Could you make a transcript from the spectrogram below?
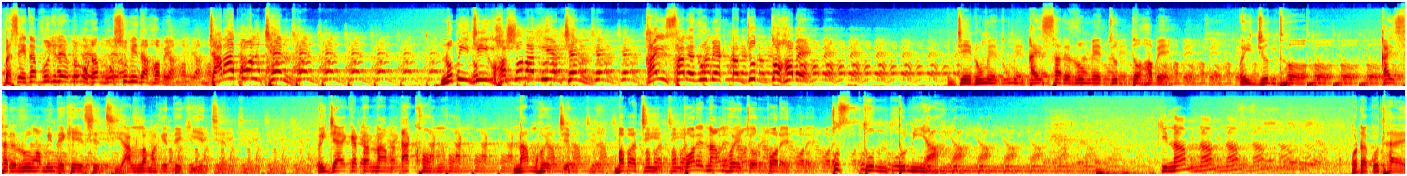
ব্যাস, এটা বুঝলে ওটা- হবে। যারা বলছেন ঘোষণা দিয়েছেন একটা যুদ্ধ হবে। যে রুমে কাইসারের রুমে যুদ্ধ হবে, ওই যুদ্ধ কাইসারের রুম আমি দেখে এসেছি, আল্লাহ আমাকে দেখিয়েছেন। ওই জায়গাটার নাম এখন, নাম হয়েছে বাবাজি, পরে নাম হয়েছে ওর পরে কুস্তুনতুনিয়া কি নাম? ওটা কোথায়?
